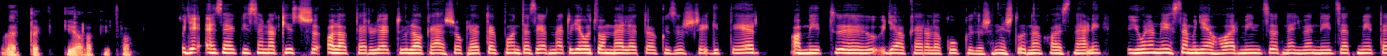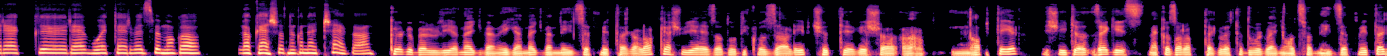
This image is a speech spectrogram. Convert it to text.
lettek kialakítva. Ugye ezek viszonylag kis alapterületű lakások lettek, pont azért, mert ugye ott van mellette a közösségi tér, amit ugye akár a lakók közösen is tudnak használni. Jól emlékszem, hogy ilyen 35-40 négyzetméterekre volt tervezve maga lakásoknak a nagysága? Körülbelül ilyen 40, igen, 40 négyzetméter a lakás, ugye ez adódik hozzá a lépcsőtér és a, a naptér, és így az egésznek az alapterülete durván 80 négyzetméter.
